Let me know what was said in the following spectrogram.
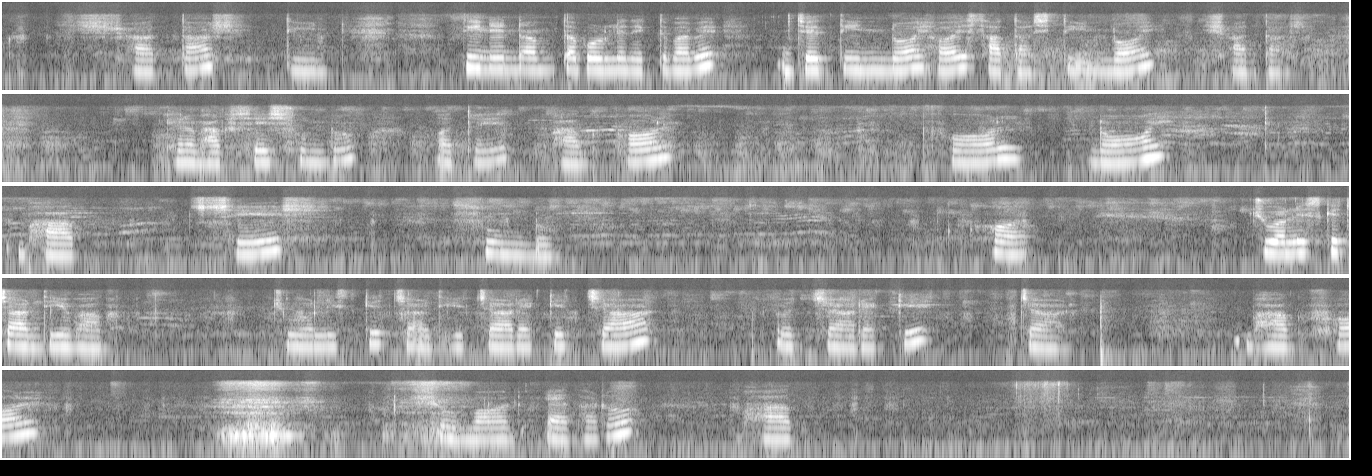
সাতাশ তিন। তিনের নামটা পড়লে দেখতে পাবে যে তিন নয় হয় সাতাশ, তিন নয় সাতাশ। এখানে ভাগশেষ শূন্য, অতএব ভাগফল, ফল নয় ভাগ শেষ শূন্য চুয়াল্লিশকে চার দিয়ে ভাগ। চুয়াল্লিশকে চার দিয়ে চার, একে চার চার একে চার। ভাগফল সমান এগারো ভাগ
